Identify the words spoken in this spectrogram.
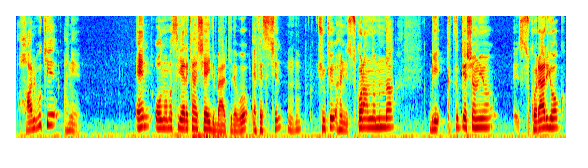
Halbuki hani en olmaması gereken şeydi belki de bu Efes için. Hı hı. Çünkü hani skor anlamında bir kıtlık yaşanıyor. E, skorer yok.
